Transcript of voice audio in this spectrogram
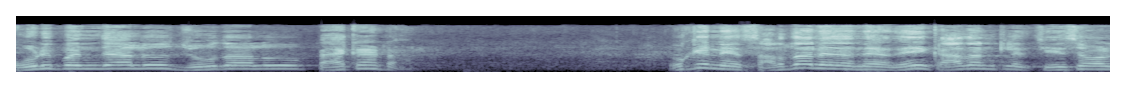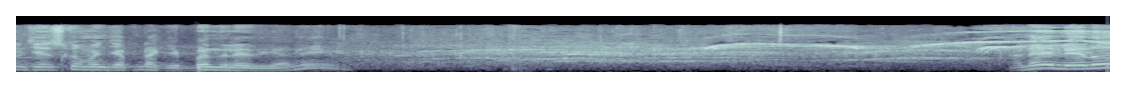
కోడిపందాలు జూదాలు పేకాట ఓకే నేను సరదా లేదండి అదేం కాదంటలేదు. చేసేవాళ్ళని చేసుకోమని చెప్పి నాకు ఇబ్బంది లేదు కానీ. అంటే నేను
